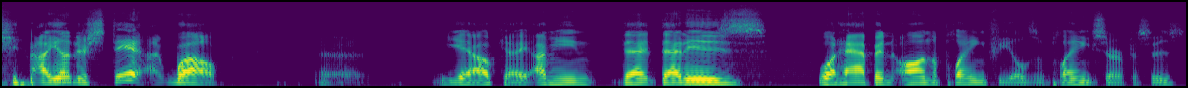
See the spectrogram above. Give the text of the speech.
I understand. Well, uh, yeah, okay. I mean that that is what happened on the playing fields and playing surfaces.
